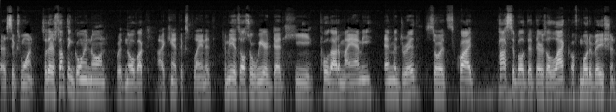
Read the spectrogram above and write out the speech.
6-1. Uh, so there's something going on with Novak. I can't explain it. To me, it's also weird that he pulled out of Miami and Madrid. So it's quite possible that there's a lack of motivation.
